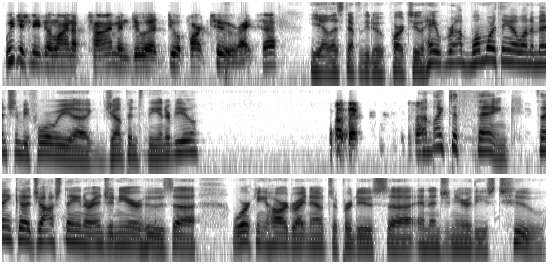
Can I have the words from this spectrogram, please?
We just need to line up time and do a do a part two, right, Seth? Yeah, let's definitely do a part two. Hey, Rob, one more thing I want to mention before we uh, jump into the interview. That? I'd like to thank thank uh, Josh Thane, our engineer, who's uh, working hard right now to produce uh, and engineer these two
